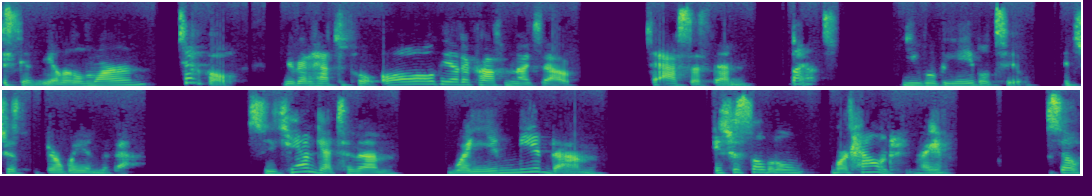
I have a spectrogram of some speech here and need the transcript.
it's going to be a little more difficult. You're going to have to pull all the other coffee mugs out to access them, but you will be able to. It's just they're way in the back. So you can get to them when you need them. It's just a little more challenging, right? So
